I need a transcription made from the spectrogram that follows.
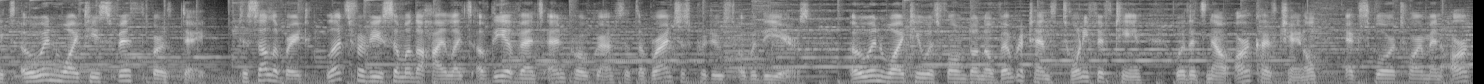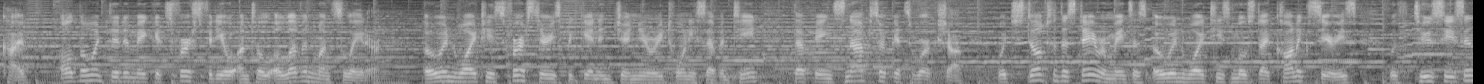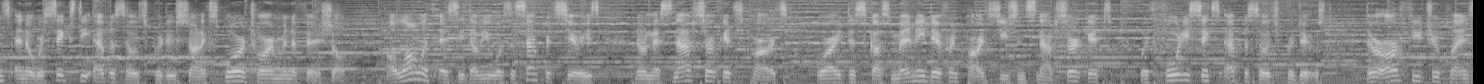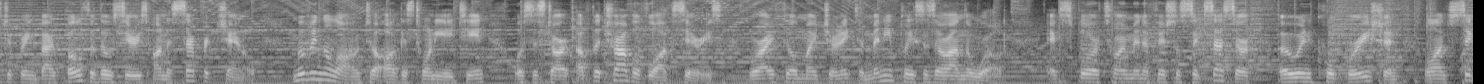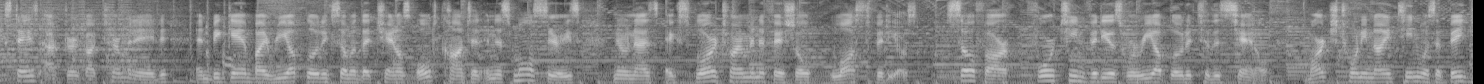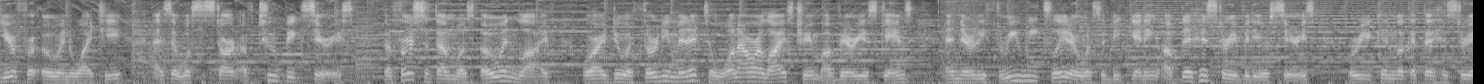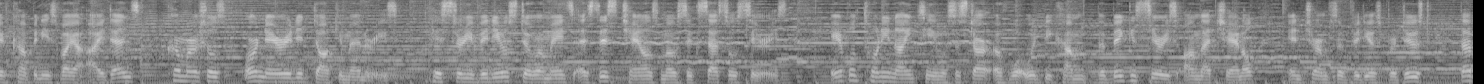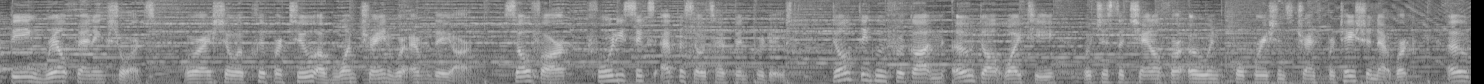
It's Owen YT's fifth birthday. To celebrate, let's review some of the highlights of the events and programs that the branch has produced over the years. Owen YT was formed on November 10, 2015, with its now archive channel, Exploratorium Archive, although it didn't make its first video until 11 months later. Owen YT's first series began in January 2017, that being Snap Circuits Workshop, which still to this day remains as Owen YT's most iconic series, with two seasons and over 60 episodes produced on Exploratorium Official. Along with SCW was a separate series known as Snap Circuits Parts, where I discuss many different parts using Snap Circuits, with 46 episodes produced. There are future plans to bring back both of those series on a separate channel, Moving along to August 2018 was the start of the travel vlog series, where I filmed my journey to many places around the world. Exploratorium official successor, Owen Corporation, launched six days after it got terminated and began by re-uploading some of the channel's old content in a small series known as Exploratorium Official Lost Videos. So far, 14 videos were re-uploaded to this channel, March 2019 was a big year for Owen YT as it was the start of two big series. The first of them was Owen Live, where I do a 30 minute to 1 hour live stream of various games, and nearly 3 weeks later was the beginning of the History Video series, where you can look at the history of companies via idents, commercials, or narrated documentaries. History Video still remains as this channel's most successful series. April 2019 was the start of what would become the biggest series on that channel in terms of videos produced, that being Rail Fanning Shorts, where I show a clip or two of one train wherever they are. So far, 46 episodes have been produced. Don't think we've forgotten O.YT, which is the channel for Owen Corporation's transportation network, O.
